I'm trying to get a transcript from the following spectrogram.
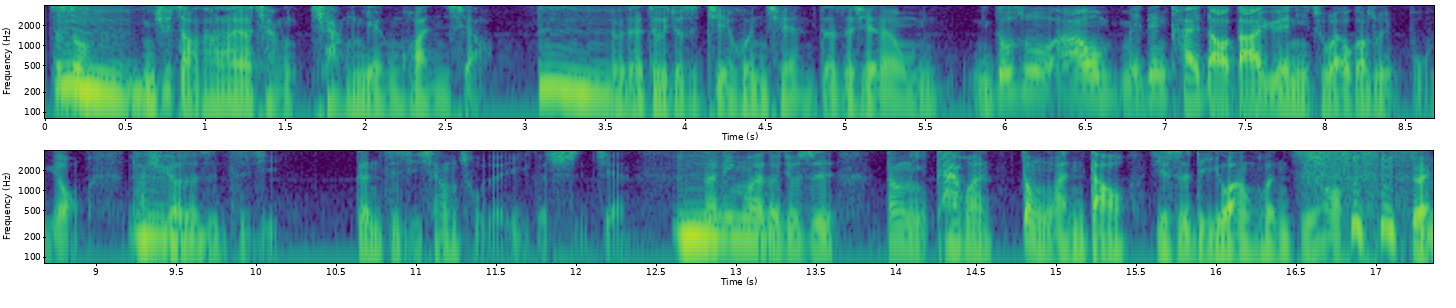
这时候嗯你去找他，他要强强颜欢笑，嗯，对不对？这个就是结婚前的这些人，我们你都说啊，我每天开导，大家约你出来，我告诉你不用，他需要的是自己跟自己相处的一个时间。嗯那另外一个就是，当你开完动完刀，也是离完婚之后，对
